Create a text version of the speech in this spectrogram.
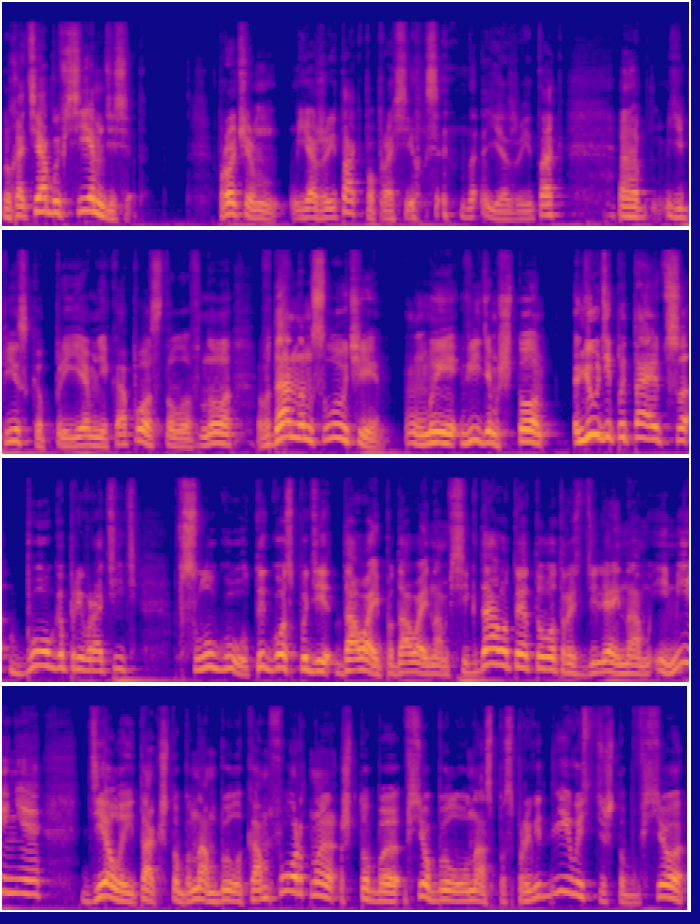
но хотя бы в 70. Впрочем, я же и так попросился, да, я же и так э, епископ, преемник апостолов. Но в данном случае мы видим, что люди пытаются Бога превратить в слугу. Ты, Господи, давай, подавай нам всегда вот это вот, разделяй нам имение, делай так, чтобы нам было комфортно, чтобы все было у нас по справедливости, чтобы все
